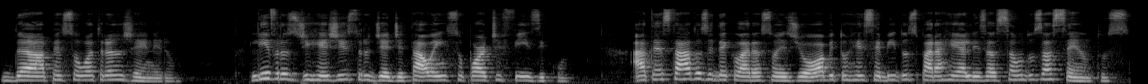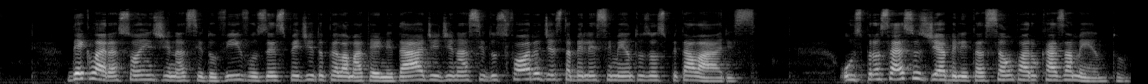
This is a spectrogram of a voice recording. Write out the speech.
da pessoa transgênero. Livros de registro de edital em suporte físico. Atestados e declarações de óbito recebidos para a realização dos assentos declarações de nascido vivos expedido pela maternidade de nascidos fora de estabelecimentos hospitalares, os processos de habilitação para o casamento,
